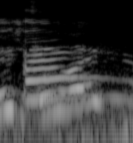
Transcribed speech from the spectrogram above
Ich Unrecht?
